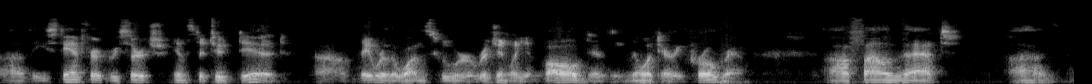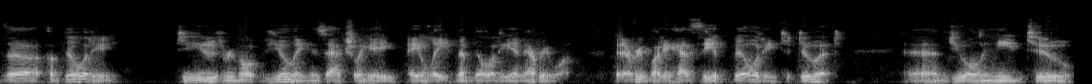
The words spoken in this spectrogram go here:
uh, the Stanford Research Institute did, uh, they were the ones who were originally involved in the military program, uh, found that uh, the ability to use remote viewing is actually a, a latent ability in everyone. That everybody has the ability to do it, and you only need to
